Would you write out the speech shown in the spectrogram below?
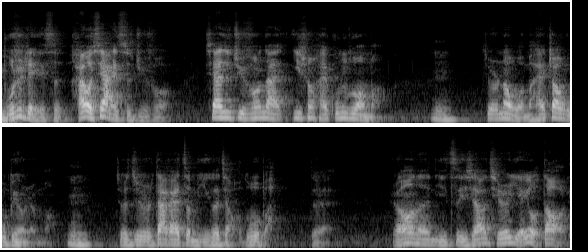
不是这一次，还有下一次飓风。下一次飓风，那医生还工作吗？嗯就是那我们还照顾病人吗？嗯就就是大概这么一个角度吧。对，然后呢，你仔细想想，其实也有道理。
